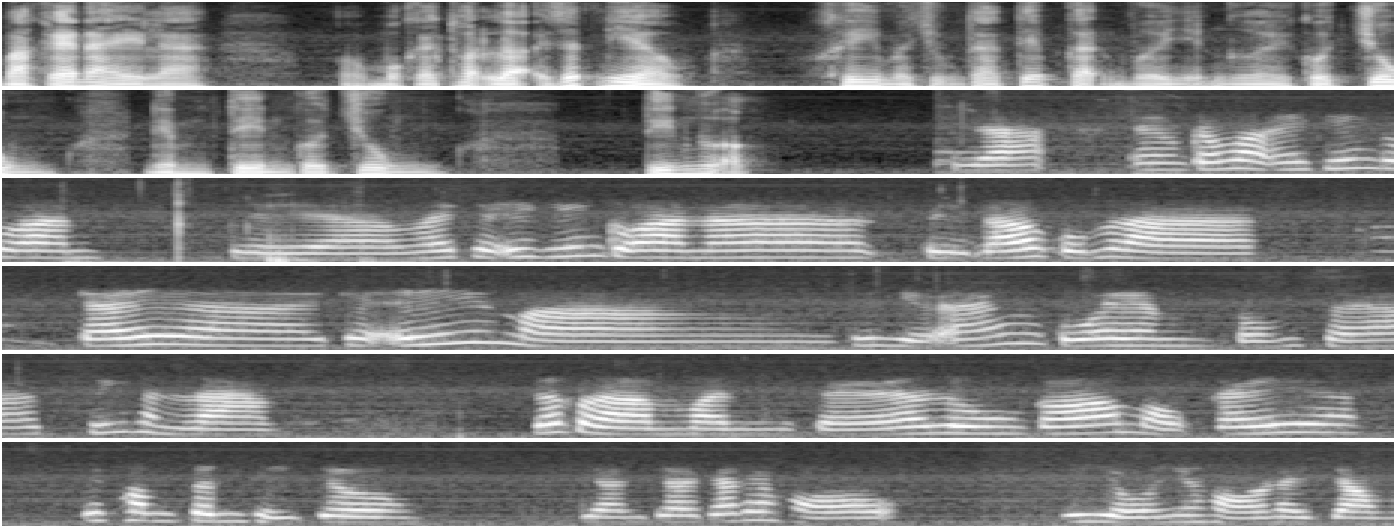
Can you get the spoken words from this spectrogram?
Mà cái này là một cái thuận lợi rất nhiều khi mà chúng ta tiếp cận với những người có chung niềm tin có chung tín ngưỡng. Dạ em cảm ơn ý kiến của anh. Thì uh, mấy cái ý kiến của anh uh, thì đó cũng là cái uh, cái ý mà cái dự án của em cũng sẽ tiến hành làm. Tức là mình sẽ luôn có một cái cái thông tin thị trường dành cho các cái hộ. Ví dụ như hộ này trồng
